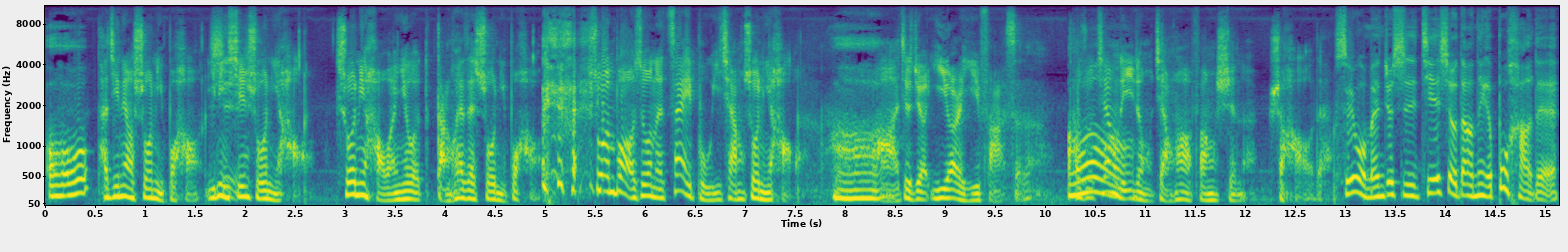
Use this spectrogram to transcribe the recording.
哦，他今天要说你不好，一定先说你好，说你好完以后，赶快再说你不好，说完不好之后呢，再补一枪说你好。哦，啊，这叫一二一法则。他说这样的一种讲话方式呢是好的，所以我们就是接受到那个不好的，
